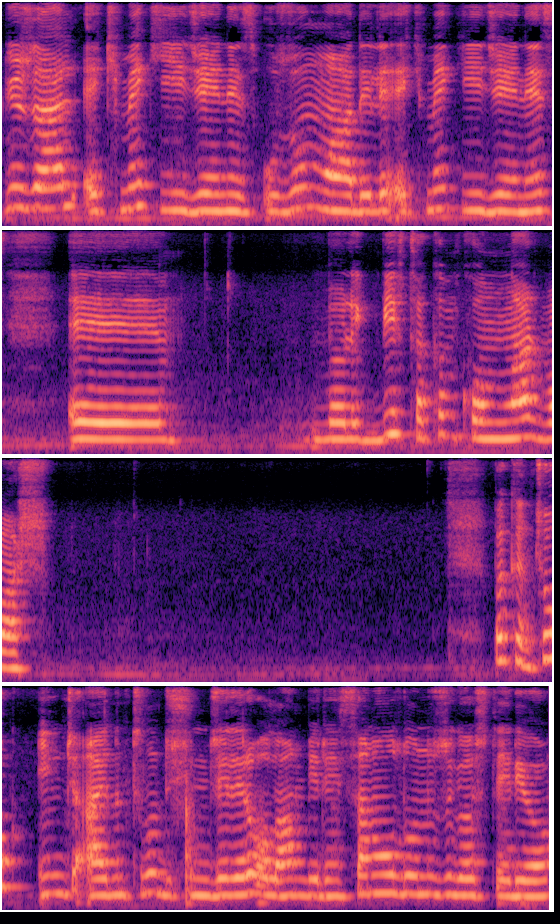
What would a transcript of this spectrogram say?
Güzel ekmek yiyeceğiniz, uzun vadeli ekmek yiyeceğiniz eee böyle bir takım konular var. Bakın çok ince ayrıntılı düşünceleri olan bir insan olduğunuzu gösteriyor.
